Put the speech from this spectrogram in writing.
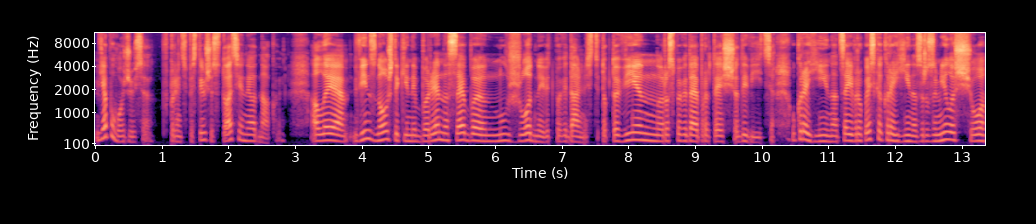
Я погоджуюся, в принципі, з тим, що ситуації не однакові. Але він знову ж таки не бере на себе ну, жодної відповідальності. Тобто він розповідає про те, що дивіться, Україна це європейська країна. Зрозуміло, що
